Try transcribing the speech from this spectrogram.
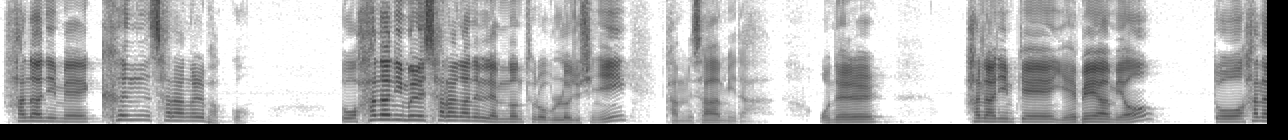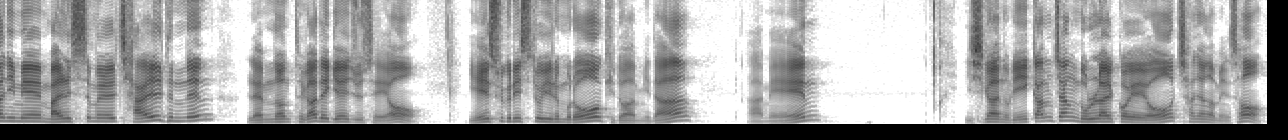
하나님의 큰 사랑을 받고 또 하나님을 사랑하는 렘넌트로 불러주시니 감사합니다. 오늘 하나님께 예배하며 또 하나님의 말씀을 잘 듣는 렘넌트가 되게 해주세요. 예수 그리스도 이름으로 기도합니다. 아멘. 이 시간 우리 깜짝 놀랄 거예요. 찬양하면서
